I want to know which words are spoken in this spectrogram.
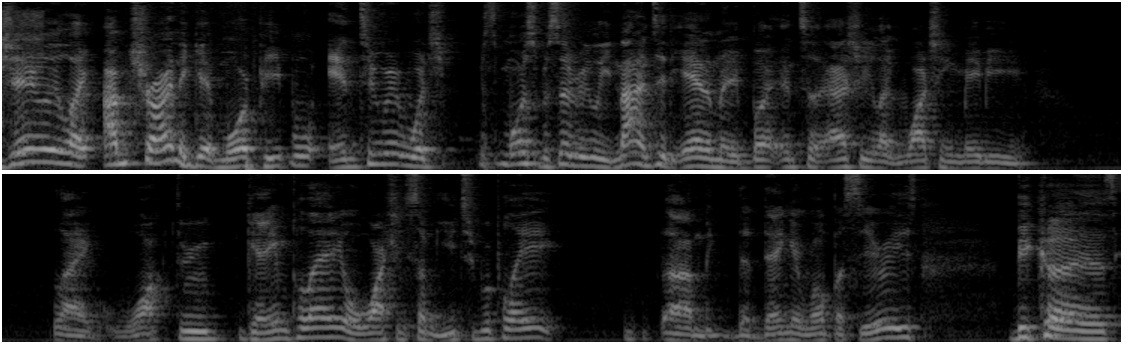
Generally, like I'm trying to get more people into it, which is more specifically not into the anime, but into actually like watching maybe like walkthrough gameplay or watching some YouTuber play um, the, the Danganronpa series because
